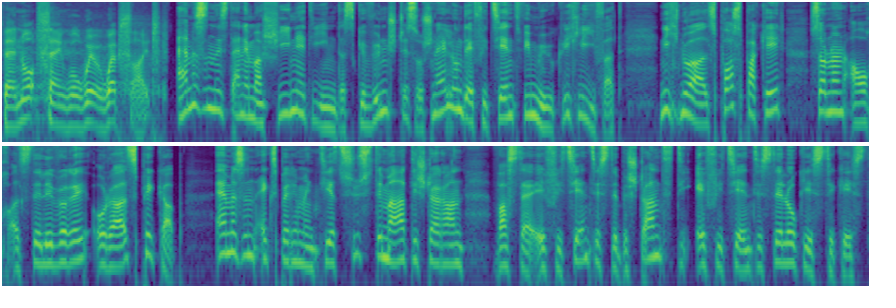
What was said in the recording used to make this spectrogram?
They're not saying, well, we're a website. Amazon ist eine Maschine, die Ihnen das Gewünschte so schnell und effizient wie möglich liefert. Nicht nur als Postpaket, sondern auch als Delivery oder als Pickup. Amazon experimentiert systematisch daran, was der effizienteste Bestand, die effizienteste Logistik ist.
